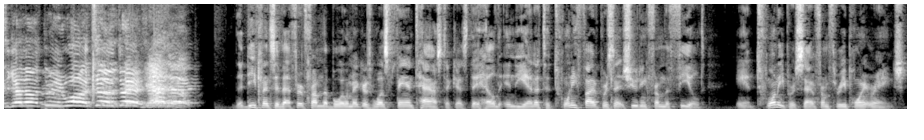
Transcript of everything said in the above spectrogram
Together on three, one, two, three. Together. The defensive effort from the Boilermakers was fantastic as they held Indiana to 25% shooting from the field and 20% from three point range.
